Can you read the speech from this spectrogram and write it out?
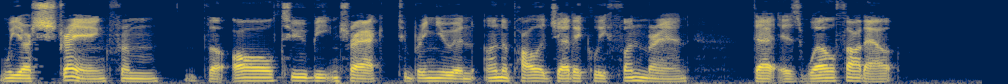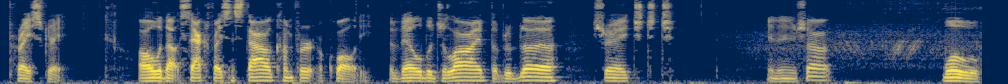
We are straying from the all too beaten track to bring you an unapologetically fun brand that is well thought out, price great all without sacrificing style, comfort, or quality. Available July, blah blah blah. Straight, and in the shop. Whoa.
